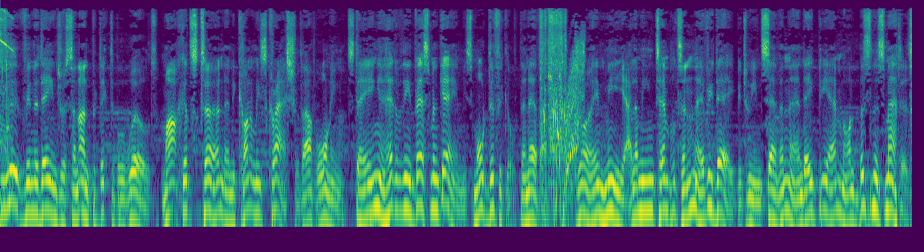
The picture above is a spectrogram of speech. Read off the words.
We live in a dangerous and unpredictable world. Markets turn and economies crash without warning. Staying ahead of the investment game is more difficult than ever. Join me, Alameen Templeton, every day between 7 and 8 p.m. on Business Matters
